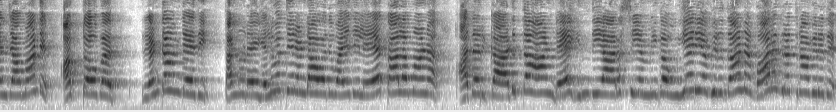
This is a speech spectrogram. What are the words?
அஞ்சாம் ஆண்டு அக்டோபர் இரண்டாம் தேதி தன்னுடைய எழுவத்தி இரண்டாவது வயதிலே காலமானார். அதற்கு அடுத்த ஆண்டே இந்திய அரசின் மிக உயரிய விருதான பாரத் ரத்னா விருது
